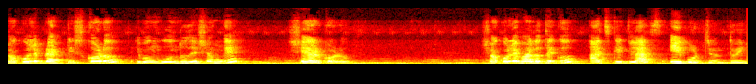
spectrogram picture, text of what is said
সকলে প্র্যাকটিস করো এবং বন্ধুদের সঙ্গে শেয়ার করো। সকলে ভালো থেকো। আজকে ক্লাস এই পর্যন্তই।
